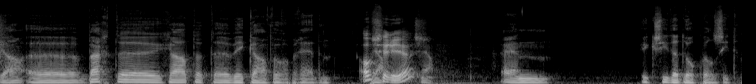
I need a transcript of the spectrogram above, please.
Ja, eh, Bart eh, gaat het eh, WK voorbereiden. Oh, Ja, serieus? Ja. En ik zie dat ook wel zitten.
